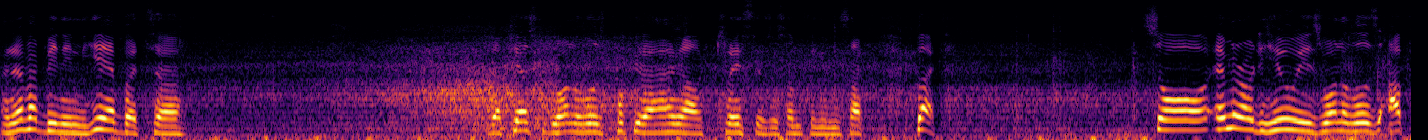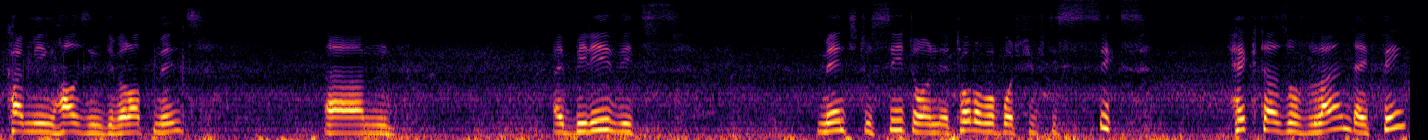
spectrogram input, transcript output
I've never been in here, but uh, it appears to be one of those popular hangout places or something in the south. But so Emerald Hill is one of those upcoming housing developments. Um, I believe it's meant to sit on a total of about 56 hectares of land. I think.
